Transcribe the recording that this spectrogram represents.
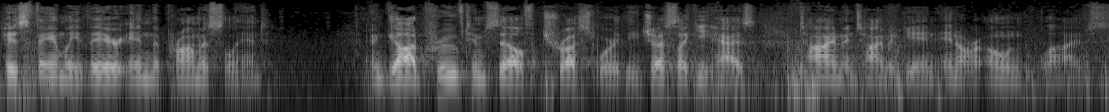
his family there in the promised land. And God proved himself trustworthy, just like he has time and time again in our own lives.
